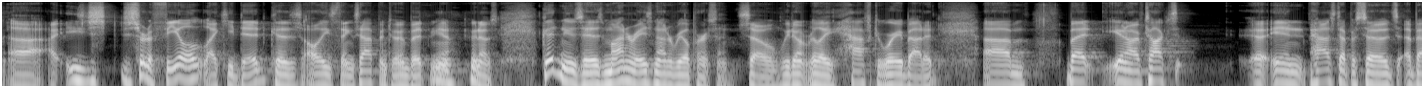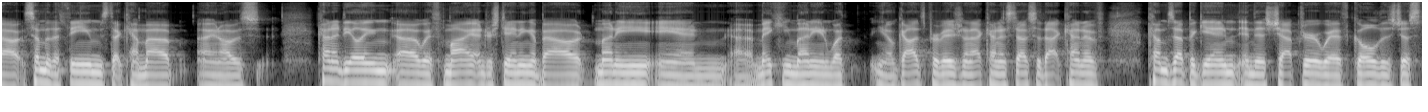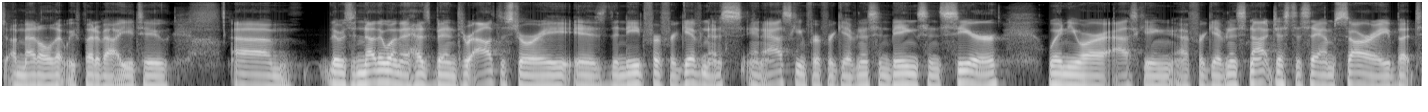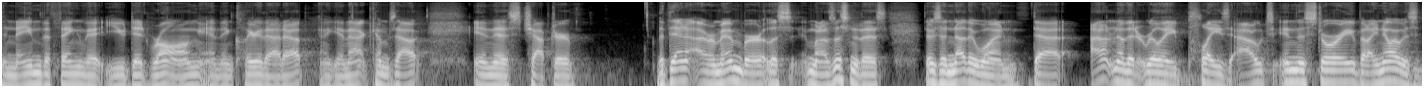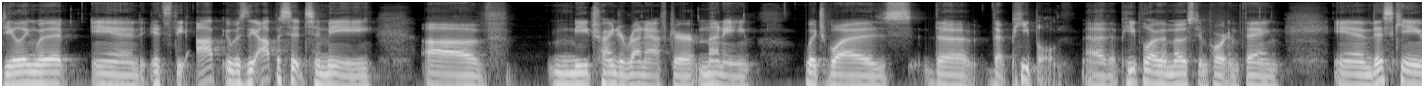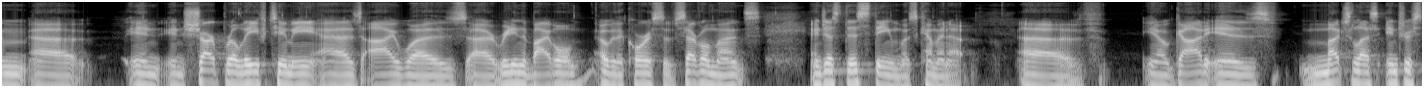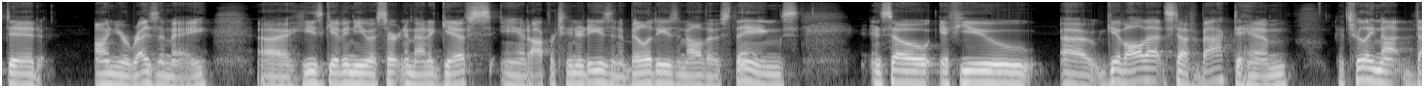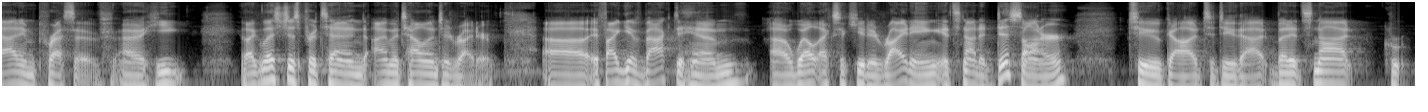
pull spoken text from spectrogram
uh, I, you just sort of feel like he did because all these things happened to him. But you know, who knows? Good news is Monterey's not a real person, so we don't really have to worry about it. Um, but you know, I've talked uh, in past episodes about some of the themes that come up. And I was kind of dealing uh, with my understanding about money and uh, making money and what you know God's provision and that kind of stuff. So that kind of comes up again in this chapter with gold is just a metal that we've put a value to. Um, there was another one that has been throughout the story is the need for forgiveness and asking for forgiveness and being sincere when you are asking uh, forgiveness not just to say i'm sorry but to name the thing that you did wrong and then clear that up and again that comes out in this chapter but then i remember listen, when i was listening to this there's another one that I don't know that it really plays out in the story, but I know I was dealing with it, and it's the op- It was the opposite to me of me trying to run after money, which was the the people. Uh, the people are the most important thing, and this came uh, in in sharp relief to me as I was uh, reading the Bible over the course of several months, and just this theme was coming up of you know God is much less interested on your resume. Uh, he's given you a certain amount of gifts and opportunities and abilities and all those things. And so if you uh, give all that stuff back to him, it's really not that impressive. Uh, he, like, let's just pretend I'm a talented writer. Uh, if I give back to him uh, well executed writing, it's not a dishonor to God to do that, but it's not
